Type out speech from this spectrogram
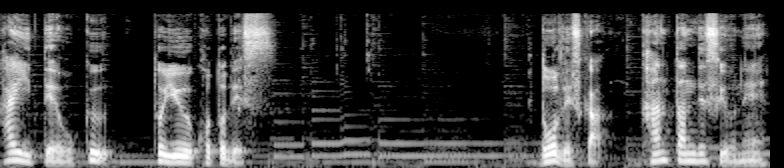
書いておくということです。どうですか？簡単ですよね。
